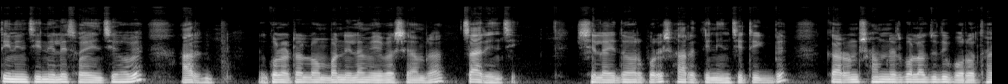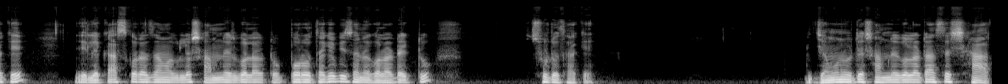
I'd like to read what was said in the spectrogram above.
তিন ইঞ্চি নিলে ছয় ইঞ্চি হবে, আর গলাটা লম্বা নিলাম এবারে আমরা চার ইঞ্চি। সেলাই দেওয়ার পরে সাড়ে তিন ইঞ্চি টিকবে, কারণ সামনের গলা যদি বড় থাকে এগুলো কাজ করা জামাগুলো সামনের গলাটা বড় থাকে, পিছনের গলাটা একটু ছোট থাকে। যেমন ওইটা সামনের গলাটা আছে সাত।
